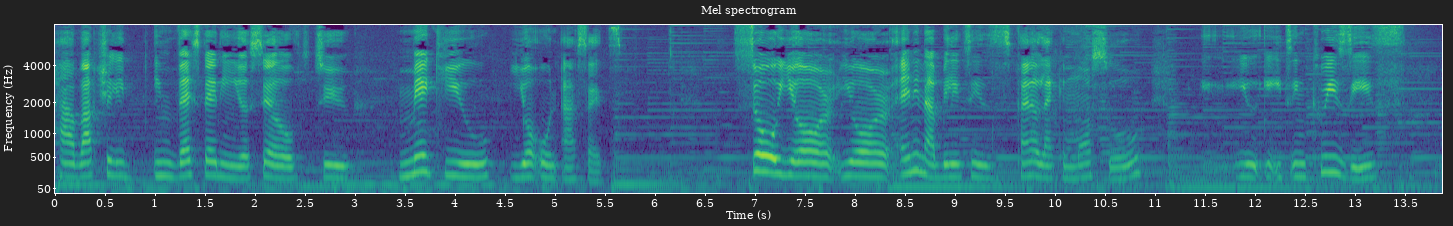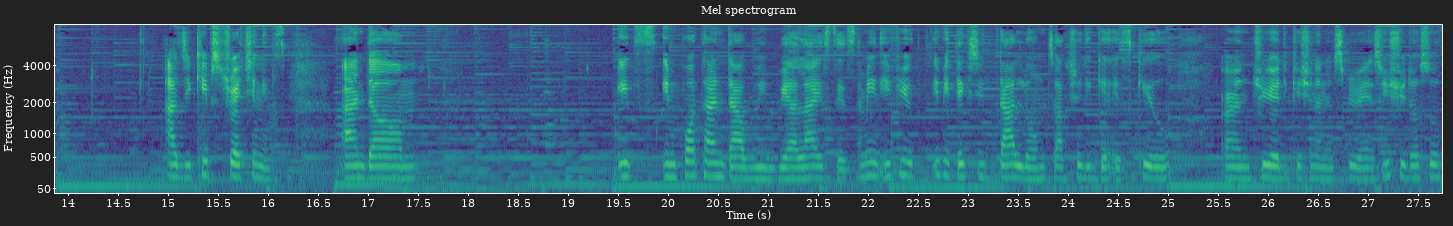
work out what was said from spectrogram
have actually invested in yourself to make you your own assets. So your your earning ability is kind of like a muscle. You it increases as you keep stretching it. And um, it's important that we realize this. I mean if you if it takes you that long to actually get a skill and through your education and experience you should also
